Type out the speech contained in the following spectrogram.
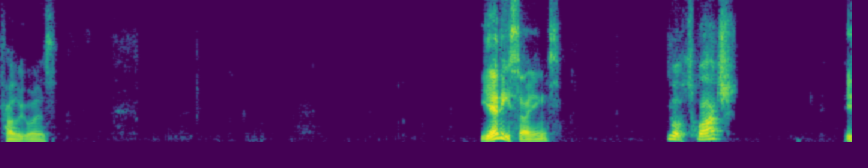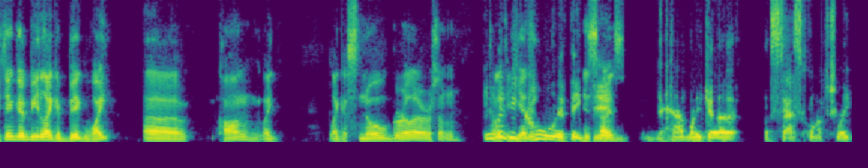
probably was. Yeti sightings. Little squatch. You think there'd be like a big white uh Kong, like like a snow gorilla or something? It Like would be Yeti? cool if they His did size? have like a, a Sasquatch like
